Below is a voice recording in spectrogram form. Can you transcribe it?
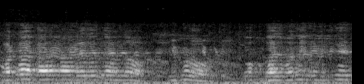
పట్టా కార్యక్రమం ఏదైతే ఉందో ఇప్పుడు ఒక పది మంది నేను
